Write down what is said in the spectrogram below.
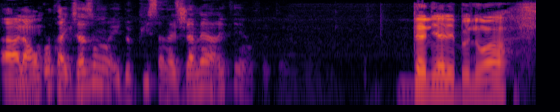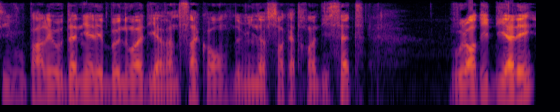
à mmh. la rencontre avec Jason et depuis ça n'a jamais arrêté en fait. Daniel et Benoît, si vous parlez au Daniel et Benoît d'il y a 25 ans, de 1997, vous leur dites d'y aller?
